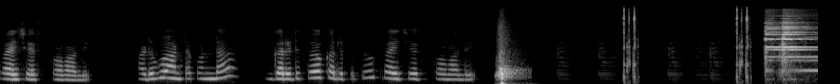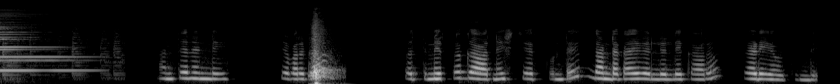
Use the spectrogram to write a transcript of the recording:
ఫ్రై చేసుకోవాలి. అడుగు అంటకుండా గరిటతో కలుపుతూ ఫ్రై చేసుకోవాలి. అంతేనండి. చివరిగా కొత్తిమీరతో గార్నిష్ చేసుకుంటే దొండకాయ వెల్లుల్లి కారం రెడీ అవుతుంది.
